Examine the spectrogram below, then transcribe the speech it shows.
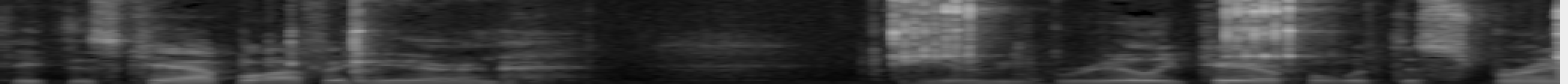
take this cap off of here and you gotta be really careful with the spring.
